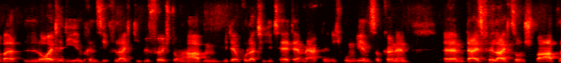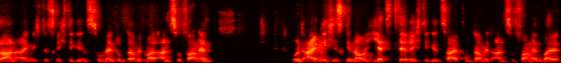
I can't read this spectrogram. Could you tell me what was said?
Aber Leute, die im Prinzip vielleicht die Befürchtung haben, mit der Volatilität der Märkte nicht umgehen zu können, ähm, da ist vielleicht so ein Sparplan eigentlich das richtige Instrument, um damit mal anzufangen. Und eigentlich ist genau jetzt der richtige Zeitpunkt, damit anzufangen, weil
